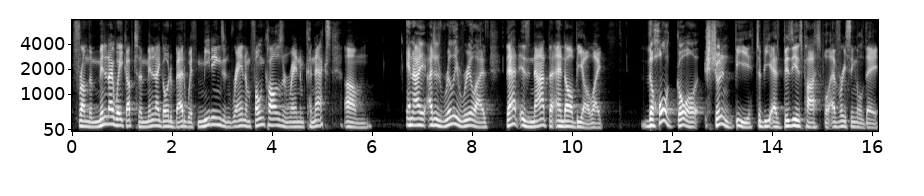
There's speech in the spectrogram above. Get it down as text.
from the minute I wake up to the minute I go to bed with meetings and random phone calls and random connects. Um, and I, I just really realized that is not the end all be all. Like the whole goal shouldn't be to be as busy as possible every single day.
